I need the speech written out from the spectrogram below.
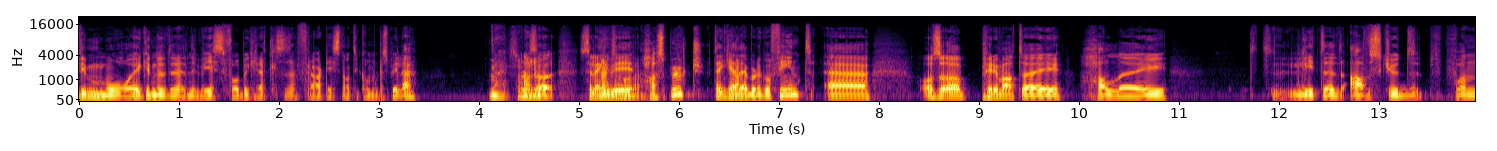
Vi må ikke nødvendigvis få bekreftelse fra artisten at de kommer til å spille. Nei, så, Altså, så lenge vi har spurt, tenker jeg det burde gå fint. Eh, og så privatøy, halvøy, lite avskudd på en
